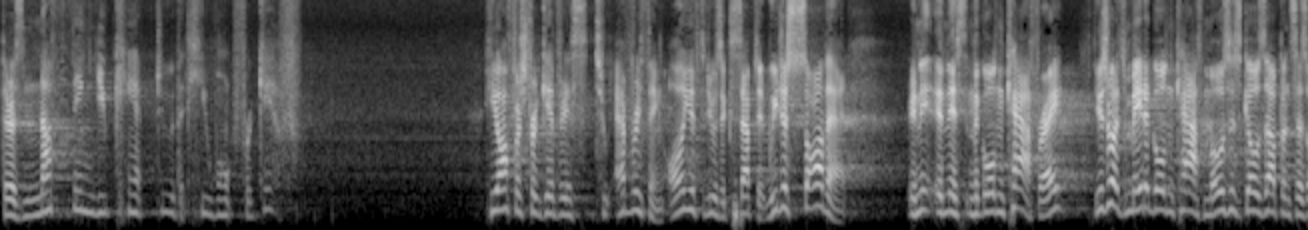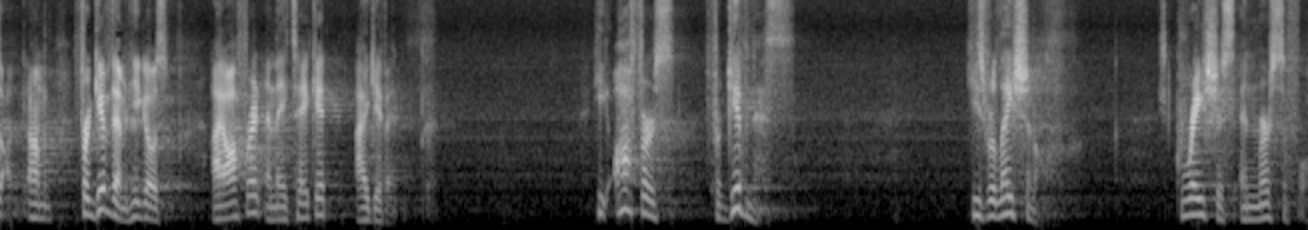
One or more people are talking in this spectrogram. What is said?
There's nothing you can't do that he won't forgive. He offers forgiveness to everything. All you have to do is accept it. We just saw that in, in, this, in the golden calf, right? The Israelites made a golden calf. Moses goes up and says, um, Forgive them. He goes, I offer it, and they take it, I give it. He offers forgiveness. He's relational, he's gracious and merciful.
